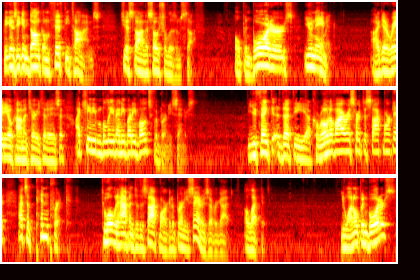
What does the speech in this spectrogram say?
because he can dunk him 50 times just on the socialism stuff. open borders, you name it. I did a radio commentary today that said, I can't even believe anybody votes for Bernie Sanders. You think that the uh, coronavirus hurt the stock market? That's a pinprick to what would happen to the stock market if Bernie Sanders ever got elected. You want open borders?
